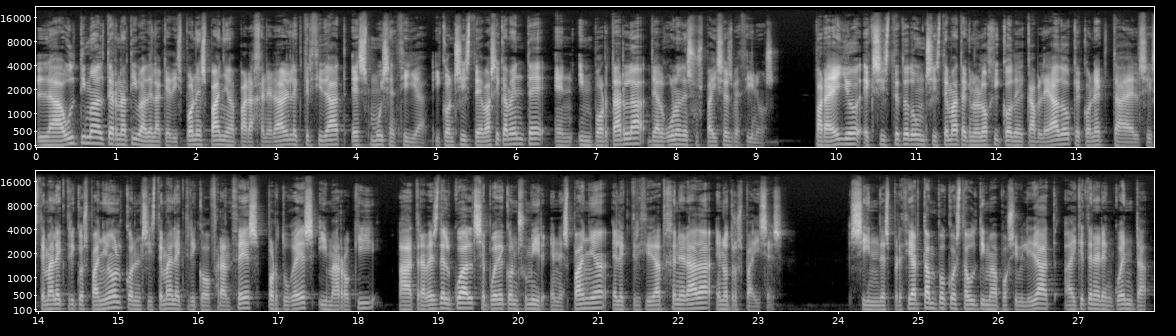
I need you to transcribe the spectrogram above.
La última alternativa de la que dispone España para generar electricidad es muy sencilla y consiste básicamente en importarla de alguno de sus países vecinos. Para ello existe todo un sistema tecnológico de cableado que conecta el sistema eléctrico español con el sistema eléctrico francés, portugués y marroquí, a través del cual se puede consumir en España electricidad generada en otros países. Sin despreciar tampoco esta última posibilidad, hay que tener en cuenta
